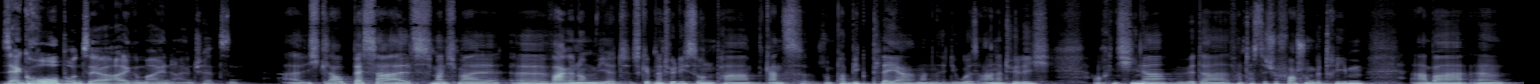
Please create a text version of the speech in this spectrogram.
sehr grob und sehr allgemein einschätzen? Äh, ich glaube, besser als manchmal äh, wahrgenommen wird. Es gibt natürlich so ein paar ganz, so ein paar Big Player, man, die USA natürlich, auch in China wird da fantastische Forschung betrieben, aber äh,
